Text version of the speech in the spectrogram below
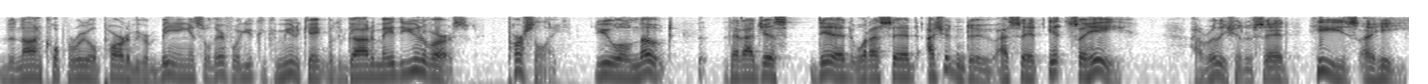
the, non corporeal part of your being, and so therefore you can communicate with the God who made the universe personally. You will note that I just did what I said I shouldn't do. I said, it's a he. I really should have said, he's a he.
